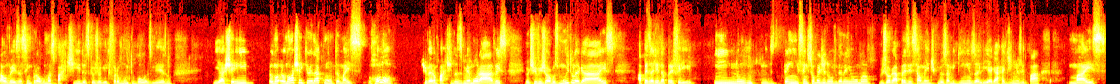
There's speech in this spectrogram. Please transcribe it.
talvez assim, por algumas partidas que eu joguei que foram muito boas mesmo, e achei. Eu não, eu não achei que eu ia dar conta, mas rolou. Tiveram partidas memoráveis, eu tive jogos muito legais, apesar de ainda preferir não tem, sem sombra de dúvida nenhuma, jogar presencialmente com meus amiguinhos ali, agarradinhos e pá. Mas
